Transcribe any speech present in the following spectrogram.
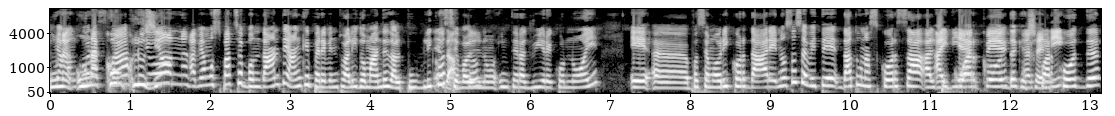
una, una conclusione. Abbiamo spazio abbondante anche per eventuali domande dal pubblico Esatto. se vogliono interagire con noi. E eh, possiamo ricordare, non so se avete dato una scorsa al Ai PDF, QR code che c'è QR lì. code,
